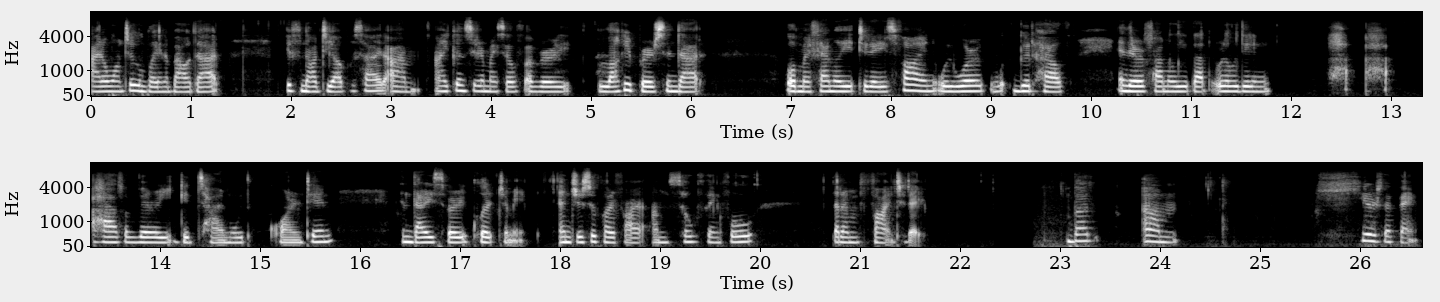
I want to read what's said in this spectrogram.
i don't want to complain about that. If not the opposite um i consider myself a very lucky person that well my family today is fine. We work with good health and they're a family that really didn't ha- have a very good time with quarantine and that is very clear to me. And just to clarify i'm so thankful that i'm fine today. But um here's the thing.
